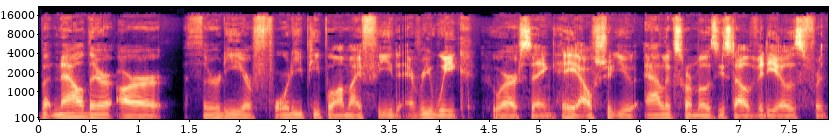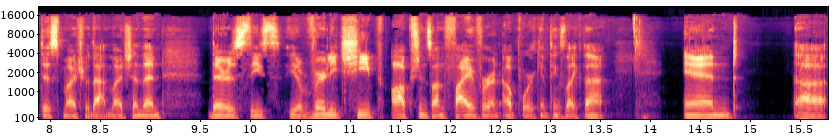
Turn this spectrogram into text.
But now there are 30 or 40 people on my feed every week who are saying, Hey, I'll shoot you Alex Hormozi style videos for this much or that much. And then there's these, you know, really cheap options on Fiverr and Upwork and things like that. And uh,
